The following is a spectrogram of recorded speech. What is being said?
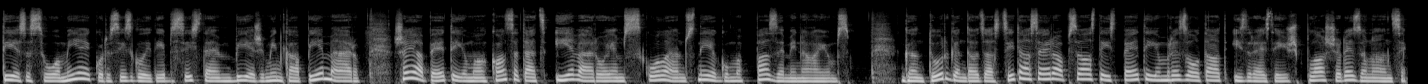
Tiesa Somijai, kuras izglītības sistēma bieži min kā piemēru, šajā pētījumā konstatēts ievērojams skolēnu snieguma pazeminājums. Gan tur, gan daudzās citās Eiropas valstīs pētījuma rezultāti izraisījuši plašu rezonanci,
